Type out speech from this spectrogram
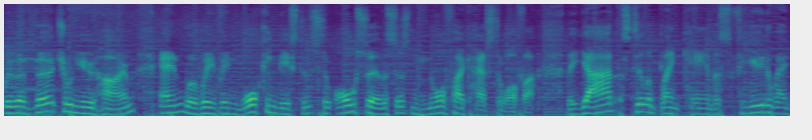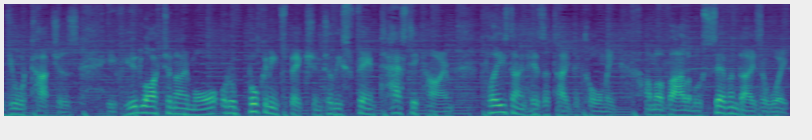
We've a virtual new home and we've been walking distance to all services New Norfolk has to offer. The yard is still a blank canvas for you to add your touches. If you'd like to know more or to book an inspection to this fantastic home, please don't hesitate to call me. I'm available seven days a week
